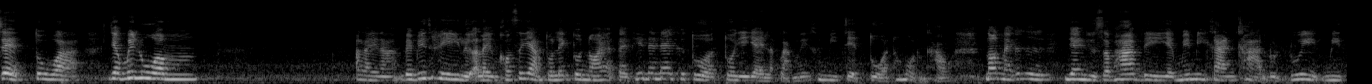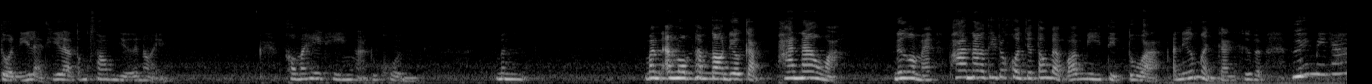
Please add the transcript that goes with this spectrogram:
เจ็ดตัว ยังไม่รวมอะไรนะเบบี้ทรีหรืออะไรของเขาสักอย่างตัวเล็กตัวน้อยอะแต่ที่แน่ๆคือตัวตัวใหญ่ๆ หลักๆนี่คือมีเจ็ดตัวทั้งหมดของเขา นอกนั้นก็คือยังอยู่สภาพดียังไม่มีการขาดหลุดลุ่ยมีตัวนี้แหละที่เราต้องซ่อมเยอะหน่อย เขาไม่ให้ทิ้งอะ ทุกคน มันมันอารมณ์ทำนองเดียวกับผ้าเน่าอะนึกออกไหมผ้าเน่าที่ทุกคนจะต้องแบบว่ามีติดตัว อันนี้ก็เหมือนกันคือแบบเฮ้ยไม่ได้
